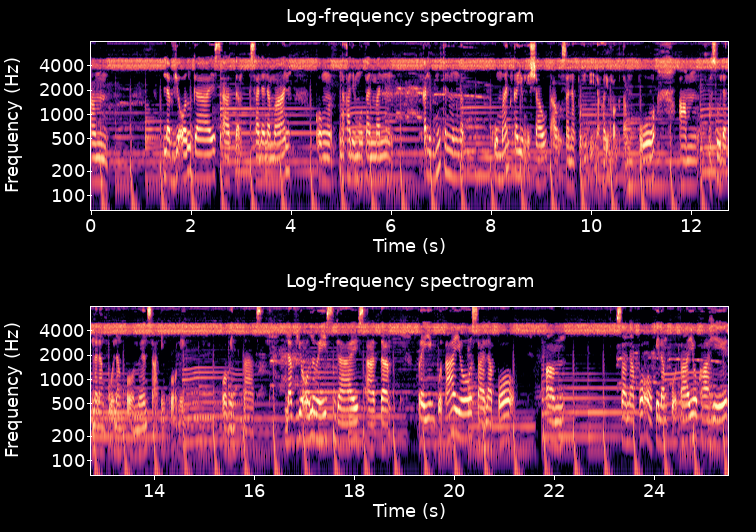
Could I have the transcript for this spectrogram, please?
Um, love you all guys at um, sana naman kung nakalimutan man kalimutan mo nga kuman kayong i-shout out sana po hindi na kayo magtampo. Um, pasulat na lang po ng comment sa ating comment comment box. Love you always guys. At uh, praying po tayo. Sana po um, sana po okay lang po tayo kahit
